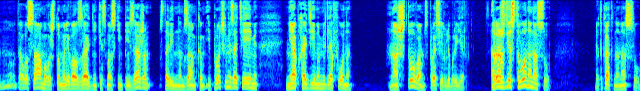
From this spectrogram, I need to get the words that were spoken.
ну, того самого, что малевал задники с морским пейзажем, старинным замком и прочими затеями, необходимыми для фона. «На что вам?» — спросил Лебрюер. Рождество на носу. Это как на носу?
